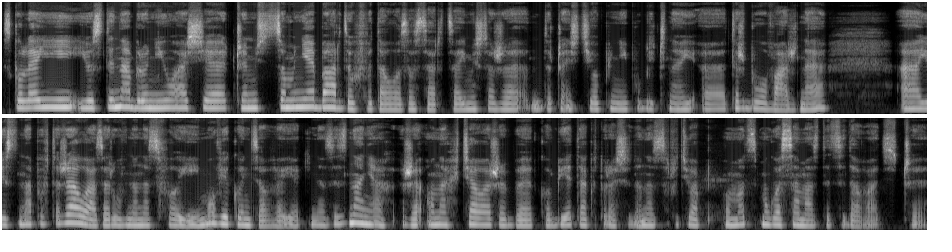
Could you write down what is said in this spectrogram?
Z kolei Justyna broniła się czymś, co mnie bardzo chwytało za serce i myślę, że do części opinii publicznej też było ważne a Justyna powtarzała zarówno na swojej mowie końcowej, jak i na zeznaniach, że ona chciała, żeby kobieta, która się do nas zwróciła po pomoc, mogła sama zdecydować, czy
